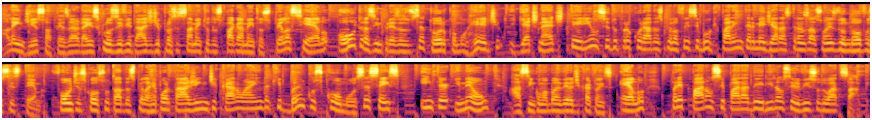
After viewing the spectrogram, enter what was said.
Além disso, apesar da exclusividade de processamento dos pagamentos pela Cielo, outras empresas do setor, como Rede e GetNet, teriam sido procuradas pelo Facebook para intermediar as transações do novo sistema. Fontes consultadas pela reportagem indicaram ainda que bancos como o C6, Inter e Neon, assim como a bandeira de cartões Elo, preparam-se para aderir ao serviço do WhatsApp.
